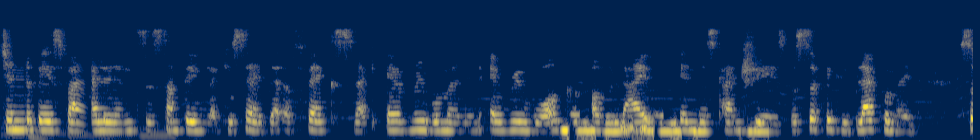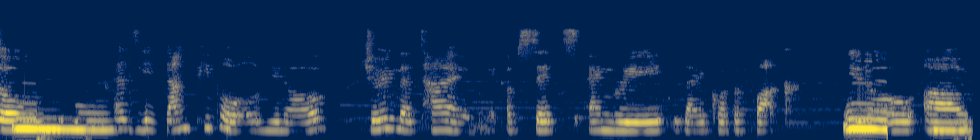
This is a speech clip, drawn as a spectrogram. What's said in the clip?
gender-based violence is something like you said that affects like every woman in every walk of life in this country specifically black women so mm-hmm. as young people you know during that time like upset angry like what the fuck you mm-hmm. know um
